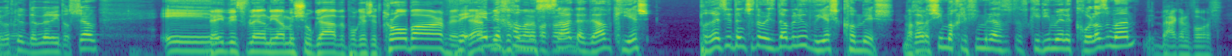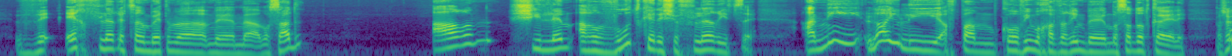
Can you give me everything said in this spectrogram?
הוא מתחיל לדבר איתו שם. אה, דייוויד פלר נהיה משוגע ופוגש את קרובר, ואין לך מושג, אגב, כי יש president של ה-WCW ויש commish. נכון. ואנשים מחליפים בין התפקידים האלה כל הזמן, back and forth. ואיך פלר יצא בעצם מה, מה, מהמוסד? ארן שילם ערבות כדי שפלר יצא. אני, לא היו לי אף פעם קרובים או חברים במוסדות כאלה, פשוט.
